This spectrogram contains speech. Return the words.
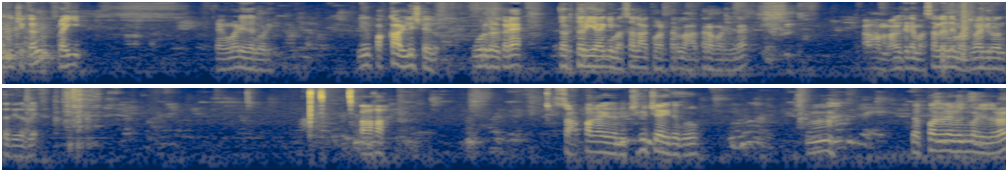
ಇದು ಚಿಕನ್ ಫ್ರೈ ಹೆಂಗೆ ಮಾಡಿದೆ ನೋಡಿ. ಇದು ಪಕ್ಕ ಹಳ್ಳಿ ಸ್ಟೈಲು ಊರುಗಳ ಕಡೆ ತರ್ತರಿಯಾಗಿ ಮಸಾಲ ಹಾಕಿ ಮಾಡ್ತಾರಲ್ಲ, ಆ ಥರ ಮಾಡಿದರೆ ಆ ಮಾಲ್ಗಡೆ ಮಸಾಲೆನೇ ಮಜವಾಗಿರುವಂಥದ್ದು ಇದರಲ್ಲಿ. ಆಹಾ. ಸಾಕಾಗಿದೆ ರುಚಿ ರುಚಿಯಾಗಿದೆ ಗುರು. ಹ್ಞೂ ಪೆಪ್ಪರೆಲ್ಲ ಯೂಸ್ ಮಾಡಿದ್ದಾರೆ.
